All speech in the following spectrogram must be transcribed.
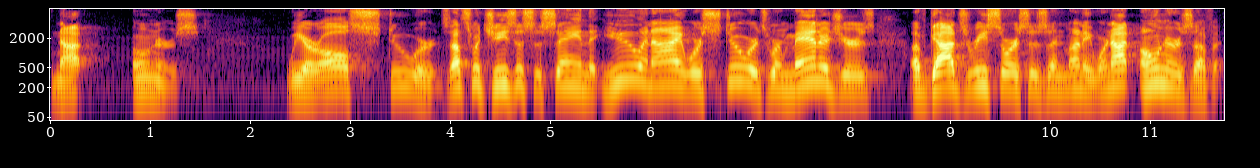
not owners. We are all stewards. That's what Jesus is saying that you and I, we're stewards, we're managers of God's resources and money. We're not owners of it.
